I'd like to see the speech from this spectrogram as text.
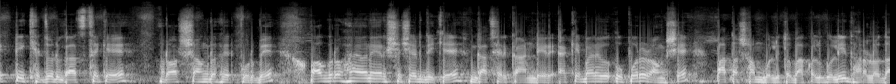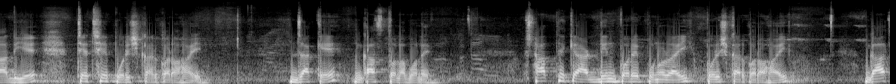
একটি খেজুর গাছ থেকে রস সংগ্রহের পূর্বে অগ্রহায়ণের শেষের দিকে গাছের কাণ্ডের একেবারে উপরের অংশে পাতা সম্বলিত বাকলগুলি ধারালো দা দিয়ে চেছে পরিষ্কার করা হয়, যাকে গাছতলা বলে। সাত থেকে আট দিন পরে পুনরায় পরিষ্কার করা হয়। গাছ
